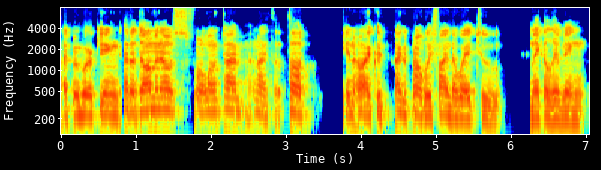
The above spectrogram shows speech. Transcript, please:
I've been working at a Domino's for a long time, and I th- thought, you know, I could I could probably find a way to make a living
